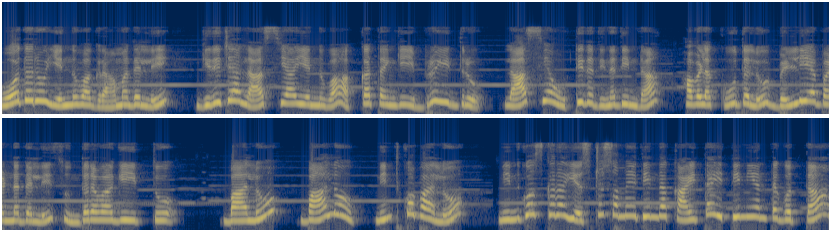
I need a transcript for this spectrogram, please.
ಓದರು ಎನ್ನುವ ಗ್ರಾಮದಲ್ಲಿ ಗಿರಿಜಾ ಲಾಸ್ಯ ಎನ್ನುವ ಅಕ್ಕ ತಂಗಿ ಇಬ್ರು ಇದ್ರು. ಲಾಸ್ಯ ಹುಟ್ಟಿದ ದಿನದಿಂದ ಅವಳ ಕೂದಲು ಬೆಳ್ಳಿಯ ಬಣ್ಣದಲ್ಲಿ ಸುಂದರವಾಗಿ ಇತ್ತು. ಬಾಲು ಬಾಲು, ನಿಂತ್ಕೋ ಬಾಲು, ನಿನ್ಗೋಸ್ಕರ ಎಷ್ಟು ಸಮಯದಿಂದ ಕಾಯ್ತಾ ಇದ್ದೀನಿ ಅಂತ ಗೊತ್ತಾ?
